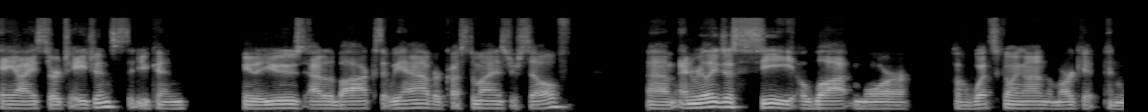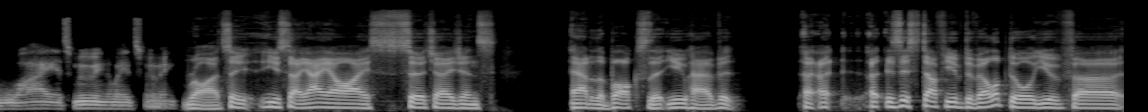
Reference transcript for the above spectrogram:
AI search agents that you can either use out of the box that we have or customize yourself, um, and really just see a lot more of what's going on in the market and why it's moving the way it's moving. Right. So you say AI search agents out of the box that you have. It, uh, uh, uh, is this stuff you've developed or you've uh,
